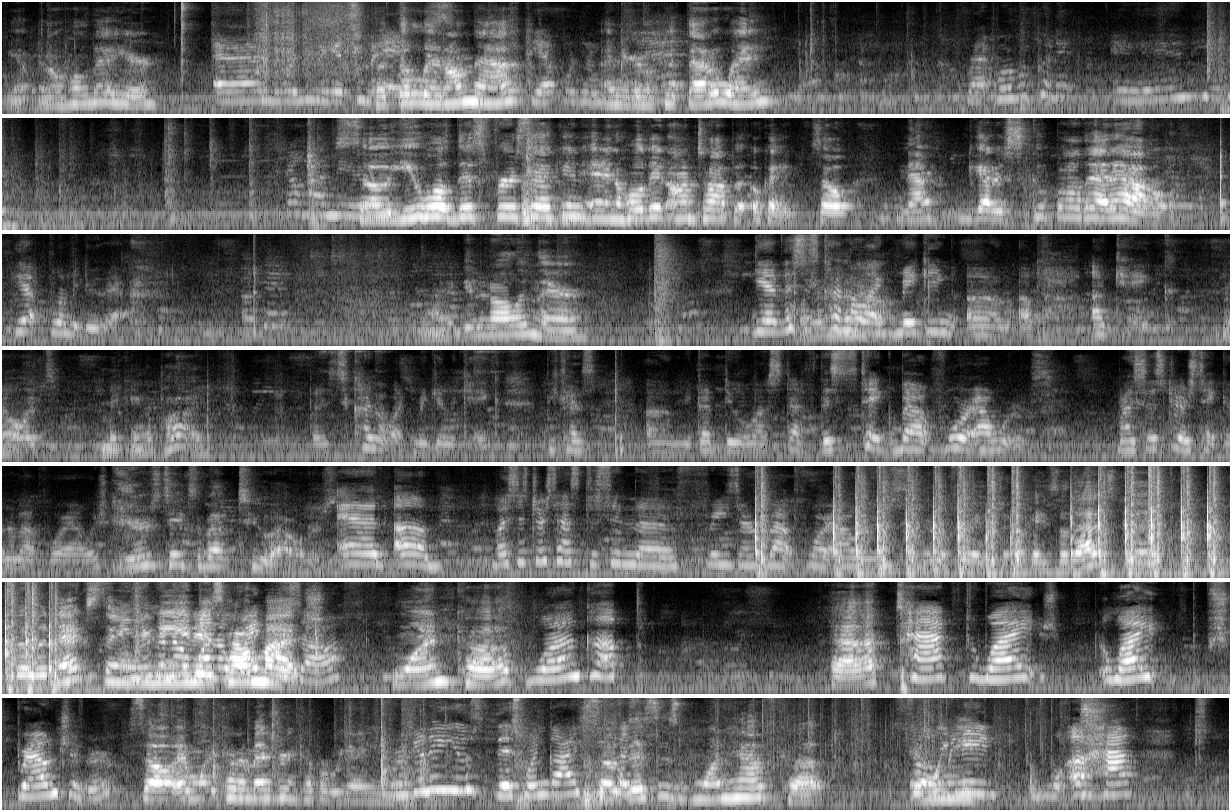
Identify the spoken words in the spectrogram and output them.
Yep. And I'll hold that here. and we're gonna get some Put eggs. the lid on that. Yep, we're gonna. And put you're going it to put that away. Yep. right where we put it in here. Don't mind me. So you hold this for a second and hold it on top. Of, okay. So now you got to scoop all that out. Yep, let me do that. Okay. You to get it all in there. Yeah, this is kind of like making um, a, a cake. No, it's making a pie. But it's kind of like making a cake because um, you got to do a lot of stuff. This take about four hours. My sister is taking about four hours. Yours takes about two hours And um, my sister's has to sit in the freezer about four hours. in the fridge. Okay, so that's good. So the next thing And we need is how much? One cup One cup packed. packed white, light brown sugar. So, and what kind of measuring cup are we going to use? We're gonna use this one, guys. So this is one half cup. So and we, we need, need a half,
